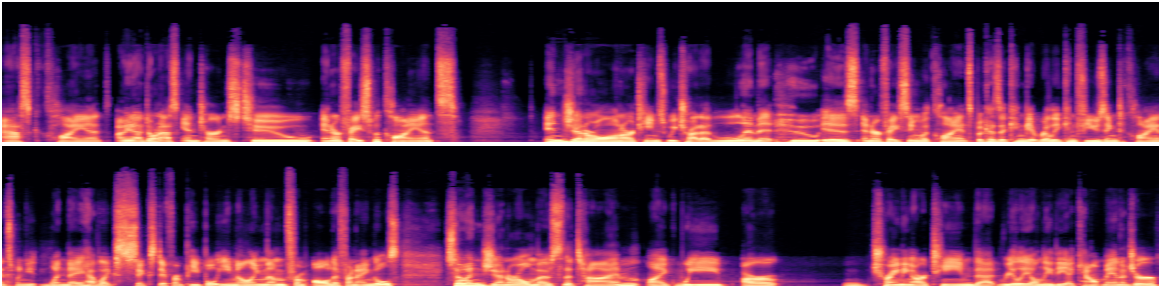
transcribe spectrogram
ask clients, I mean, I don't ask interns to interface with clients. In general, on our teams, we try to limit who is interfacing with clients because it can get really confusing to clients when you when they have like six different people emailing them from all different angles. So in general, most of the time, like we are training our team that really only the account manager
